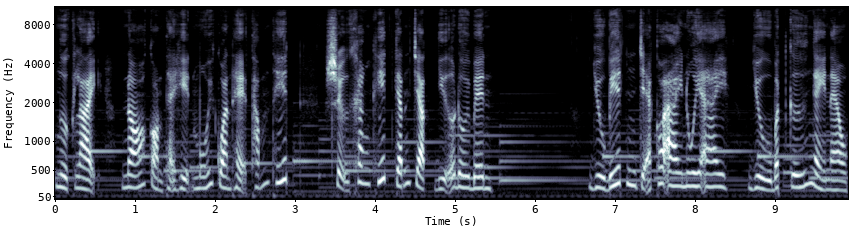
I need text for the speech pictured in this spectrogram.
Ngược lại, nó còn thể hiện mối quan hệ thắm thiết, sự khăng khít gắn chặt giữa đôi bên. Dù biết chả có ai nuôi ai, dù bất cứ ngày nào.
